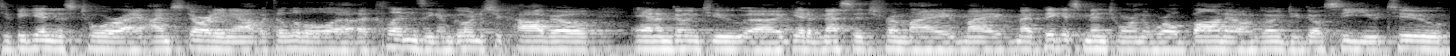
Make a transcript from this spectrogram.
to begin this tour, I, I'm starting out with a little uh, a cleansing. I'm going to Chicago, and I'm going to uh, get a message from my, my my biggest mentor in the world, Bono. I'm going to go see U2.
